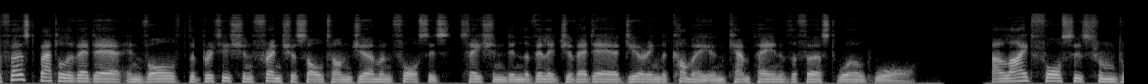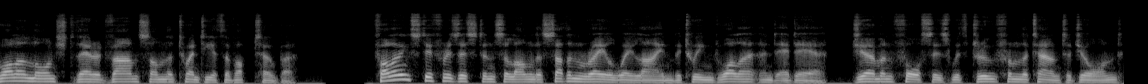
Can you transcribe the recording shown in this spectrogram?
First Battle of Edea involved the British and French assault on German forces stationed in the village of Edea during the Kamerun campaign of the First World War. Allied forces from Duala launched their advance on the 20th of October. Following stiff resistance along the southern railway line between Duala and Edea, German forces withdrew from the town to Jaunde,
